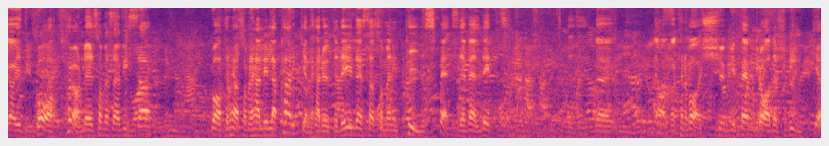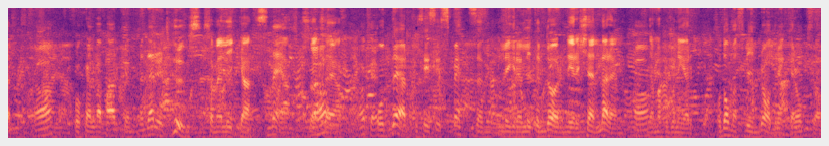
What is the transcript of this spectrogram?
ja, i ett gathörn. Det är som en så här, vissa gator här, som den här lilla parken här ute, det är ju nästan som en pilspets. Det är väldigt... Det, ja, vad kan det vara? 25 graders vinkel Ja. på själva parken. Men där är det ett hus som är lika snävt så att Jaha, säga. okej. Och där precis i spetsen ligger en liten dörr ner i källaren Ja. där man får gå ner. Och de har svinbra drinkar också.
